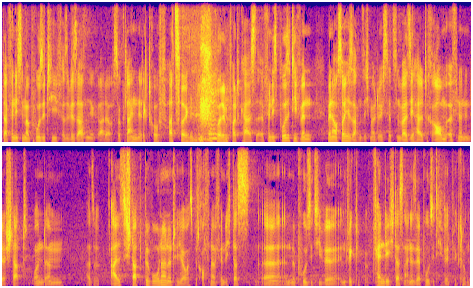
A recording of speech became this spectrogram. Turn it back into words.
da finde ich es immer positiv. Also wir saßen hier gerade auf so kleinen Elektrofahrzeugen vor dem Podcast. Äh, finde ich es positiv, wenn, wenn auch solche Sachen sich mal durchsetzen, weil sie halt Raum öffnen in der Stadt. Und ähm, also als Stadtbewohner, natürlich auch als Betroffener, finde ich das äh, eine positive Entwicklung, fände ich das eine sehr positive Entwicklung.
